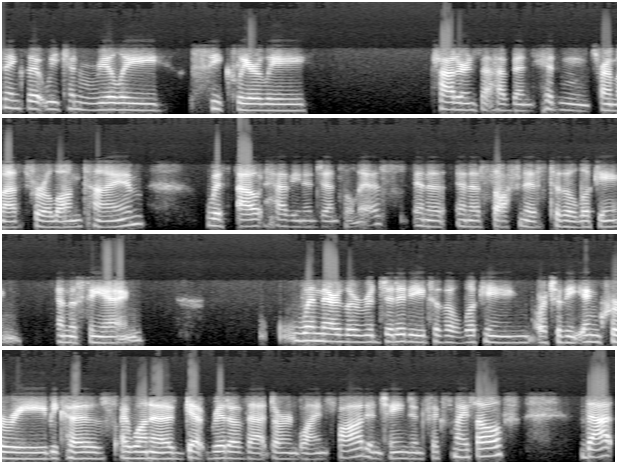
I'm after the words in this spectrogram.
think that we can really see clearly patterns that have been hidden from us for a long time without having a gentleness and a and a softness to the looking and the seeing when there's a rigidity to the looking or to the inquiry because I want to get rid of that darn blind spot and change and fix myself, that's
